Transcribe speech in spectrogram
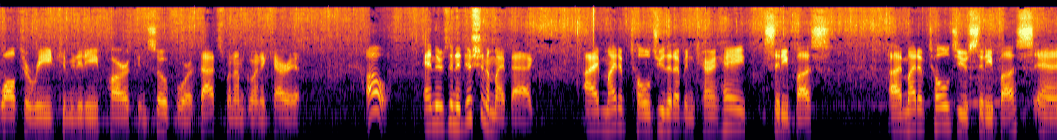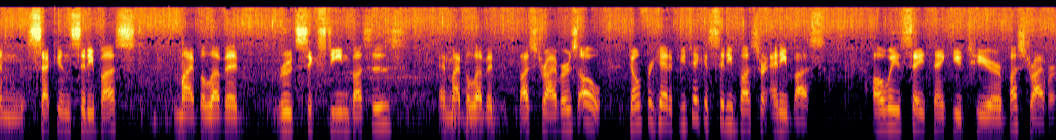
Walter Reed Community Park and so forth. That's when I'm going to carry it. Oh, and there's an addition to my bag. I might have told you that I've been carrying, hey, City Bus. I might have told you, City Bus and Second City Bus, my beloved Route 16 buses and my beloved bus drivers. Oh, don't forget, if you take a city bus or any bus, always say thank you to your bus driver.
